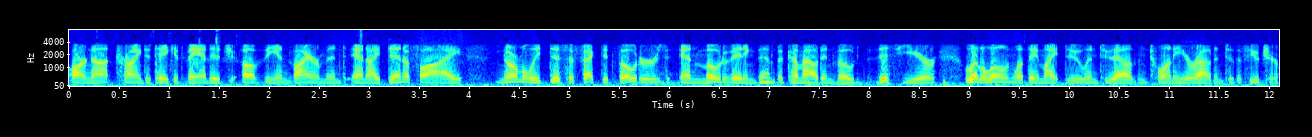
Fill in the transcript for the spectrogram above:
are not trying to take advantage of the environment and identify normally disaffected voters and motivating them to come out and vote this year, let alone what they might do in 2020 or out into the future.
